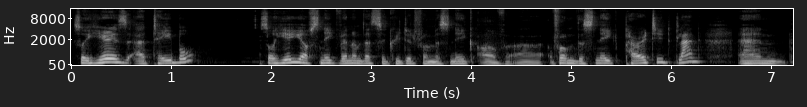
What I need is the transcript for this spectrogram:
So here's a table. So here you have snake venom that's secreted from the snake of uh, from the snake parotid gland and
